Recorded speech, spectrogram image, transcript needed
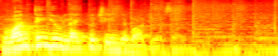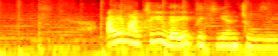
One thing you would like to change about yourself. I am actually very picky and choosy.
